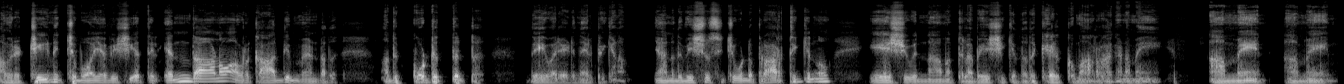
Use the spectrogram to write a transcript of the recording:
അവർ ക്ഷീണിച്ചു പോയ വിഷയത്തിൽ എന്താണോ അവർക്ക് ആദ്യം വേണ്ടത് അത് കൊടുത്തിട്ട് ദൈവരെ എഴുന്നേൽപ്പിക്കണം. ഞാനത് വിശ്വസിച്ചുകൊണ്ട് പ്രാർത്ഥിക്കുന്നു. യേശുവിൻ നാമത്തിൽ അപേക്ഷിക്കുന്നത് കേൾക്കുമാറാകണമേ. അമേൻ അമേൻ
